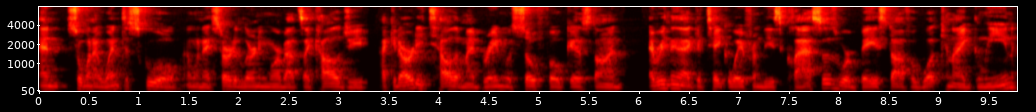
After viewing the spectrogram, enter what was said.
And so when I went to school and when I started learning more about psychology, I could already tell that my brain was so focused on everything that I could take away from these classes were based off of what can I glean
